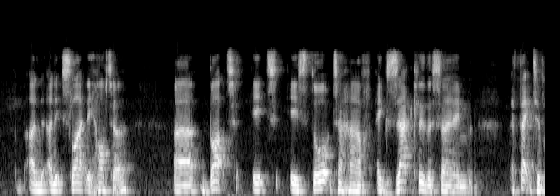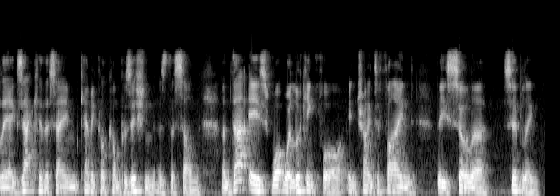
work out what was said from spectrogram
and, and it's slightly hotter. Uh, but it is thought to have exactly the same, effectively exactly the same chemical composition as the sun. And that is what we're looking for in trying to find these solar siblings,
